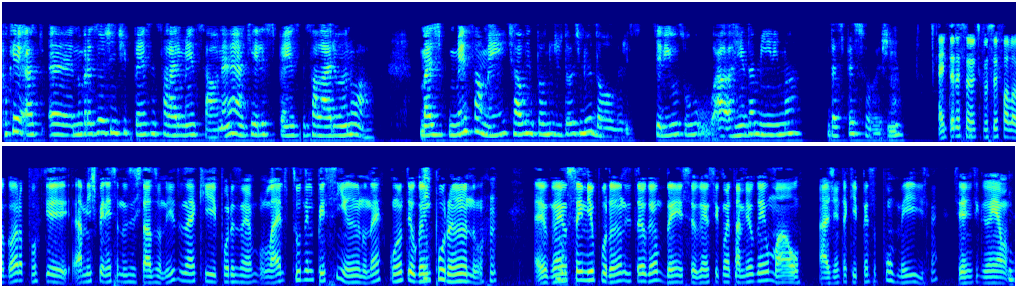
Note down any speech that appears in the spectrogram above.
Porque é, no Brasil a gente pensa em salário mensal, né? Aqui eles pensam em salário anual. Mas mensalmente algo em torno de 2 mil dólares. Seria o, a renda mínima das pessoas, né? É interessante que você falou agora, porque a minha experiência nos Estados Unidos, né, que, por exemplo, lá é tudo em pensa em ano, né? Quanto eu ganho por ano. Eu ganho 100 mil por ano, então eu ganho bem. Se eu ganho 50 mil, eu ganho mal. A gente aqui pensa por mês, né? Se a gente ganha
